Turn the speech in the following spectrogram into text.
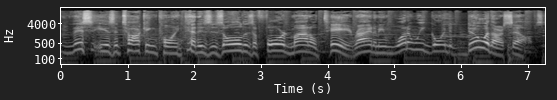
This is a talking point that is as old as a Ford Model T, right? I mean, what are we going to do with ourselves?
